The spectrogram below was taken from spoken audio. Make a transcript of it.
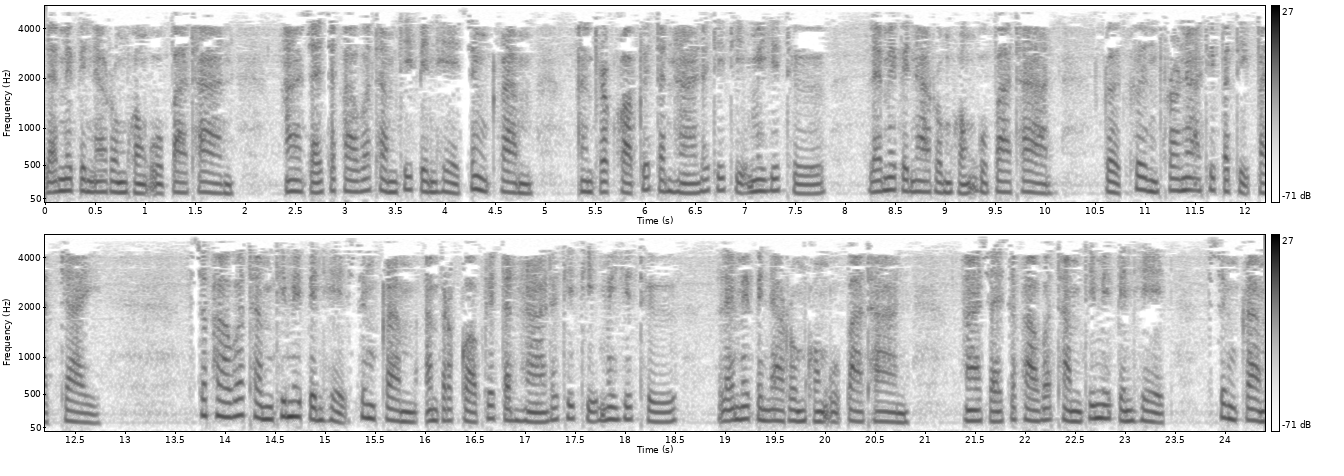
และไม่เป็นอารมณ์ของอุปาทาน อาศัยสภาวธรรมที่เป็นเหตุซึ่งกรรม อันประกอบด้วยตัณหาและทิฏฐิไม่ยึดถือ และไม่เป็นอารมณ์ของอุปาทาน เกิดขึ้นเพราะหน้าที่ปฏิปัจจัย สภาวธรรมที่ไม่เป็นเหตุซึ่งกรรม อันประกอบด้วยตัณหาและทิฏฐิไม่ยึดถือ และไม่เป็นอารมณ์ของอุปาทาน อาศัยสภาวธรรมที่ไม่เป็นเหตุ ซึ่งกรรม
